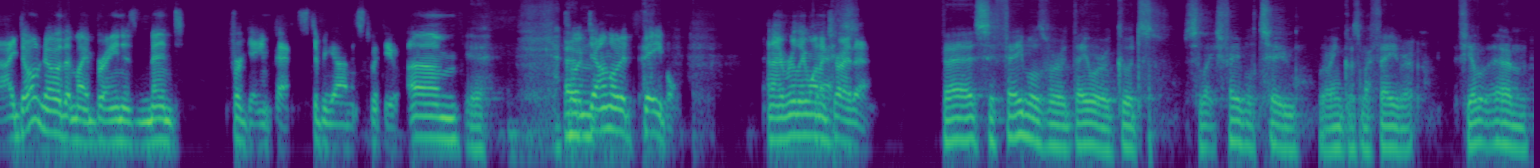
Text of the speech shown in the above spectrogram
I don't know that my brain is meant for Game Pass, to be honest with you. Um, yeah. So um, I've downloaded Fable, and I really want to yes. try that. The Fables were they were a good select Fable Two, which I think was my favorite. If you um,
